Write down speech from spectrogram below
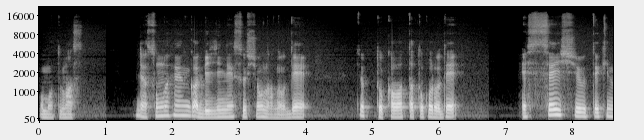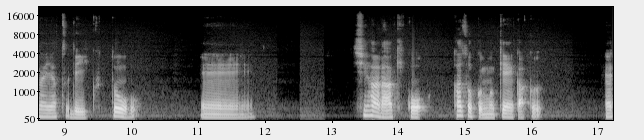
思ってます。じゃあその辺がビジネス書なのでちょっと変わったところでエッセイ集的なやつでいくと、えー、志原明子家族無計画。えっ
